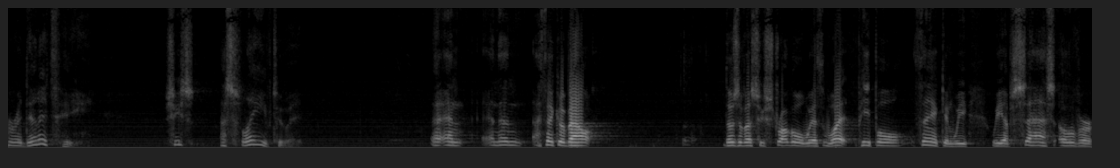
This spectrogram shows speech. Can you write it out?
her identity. She's a slave to it. And and then I think about those of us who struggle with what people think and we, we obsess over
